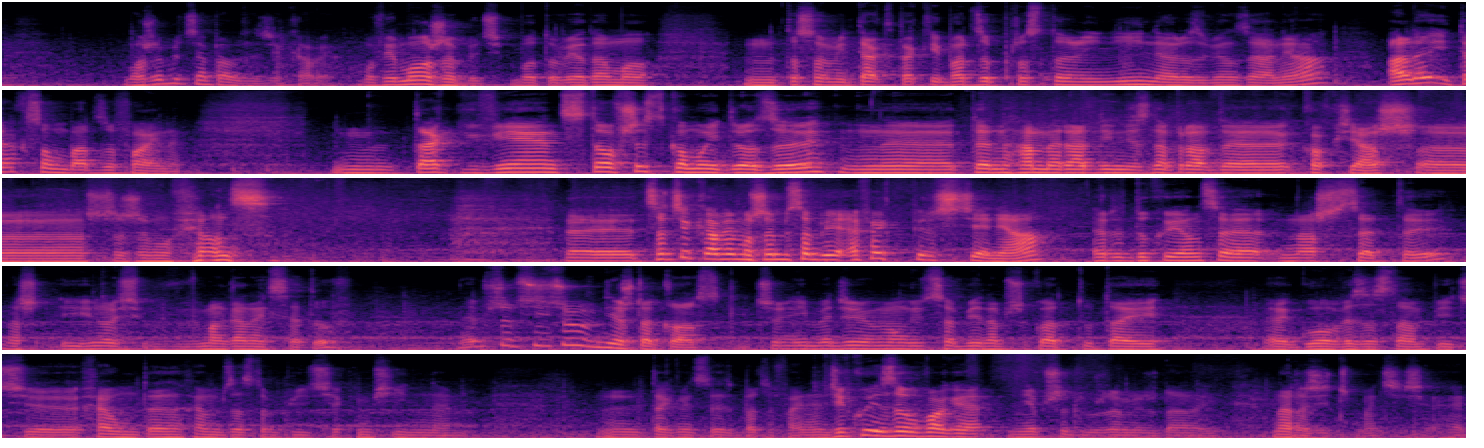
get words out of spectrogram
może być naprawdę ciekawie. Mówię może być, bo to wiadomo, mm, to są i tak takie bardzo prostolinijne rozwiązania, ale i tak są bardzo fajne. Mm, Tak więc to wszystko moi drodzy. Mm, Ten Hammeradin jest naprawdę koksiarz, e, szczerze mówiąc. E, Co ciekawe, możemy sobie efekt pierścienia, redukujące nasz sety, nasz ilość wymaganych setów, e, wrzucić również do kostki. Czyli będziemy mogli sobie na przykład tutaj głowy zastąpić, e, hełm ten hełm zastąpić jakimś innym. Mm, Tak więc to jest bardzo fajne. Dziękuję za uwagę. Nie przedłużam już dalej. Na razie trzymajcie się. Hej.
